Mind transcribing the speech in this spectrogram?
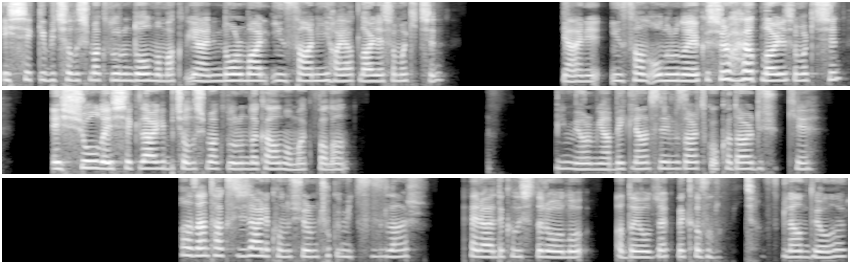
eşek gibi çalışmak zorunda olmamak yani normal insani hayatlar yaşamak için. Yani insan onuruna yakışır hayatlar yaşamak için eşşoğlu eşekler gibi çalışmak zorunda kalmamak falan. Bilmiyorum ya beklentilerimiz artık o kadar düşük ki. Bazen taksicilerle konuşuyorum çok ümitsizler. Herhalde Kılıçdaroğlu aday olacak ve kazanamayacağız falan diyorlar.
